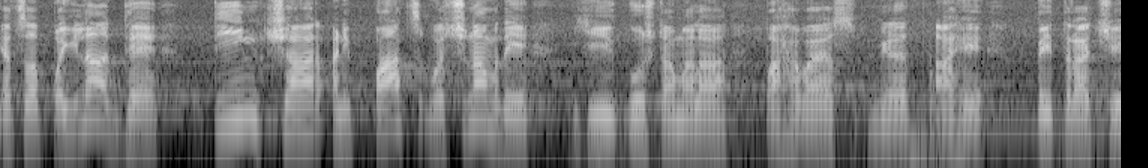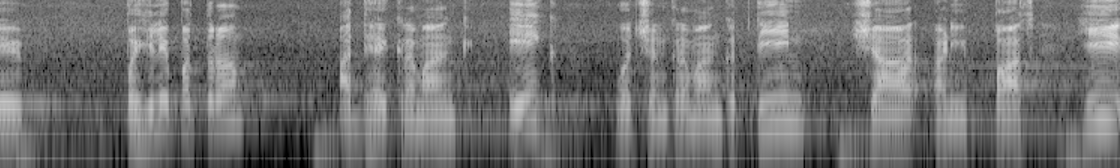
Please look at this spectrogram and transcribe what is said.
याचा पहिला अध्याय तीन चार आणि पाच वचनामध्ये ही गोष्ट आम्हाला पाहावयास मिळत आहे. पेत्राचे पहिले पत्र अध्याय क्रमांक एक वचन क्रमांक तीन चार आणि पाच. ही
